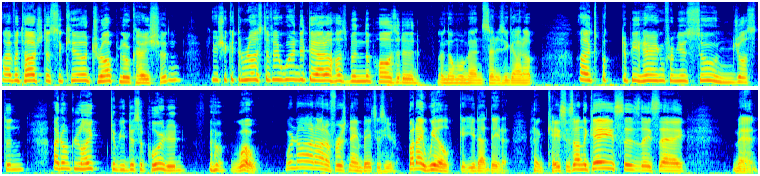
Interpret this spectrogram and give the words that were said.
I've attached a secure drop location. You should get the rest of it when the data has been deposited, the nobleman said as he got up. I expect to be hearing from you soon, Justin. I don't like to be disappointed. Whoa, we're not on a first name basis here, but I will get you that data. case is on the case, as they say. Man,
